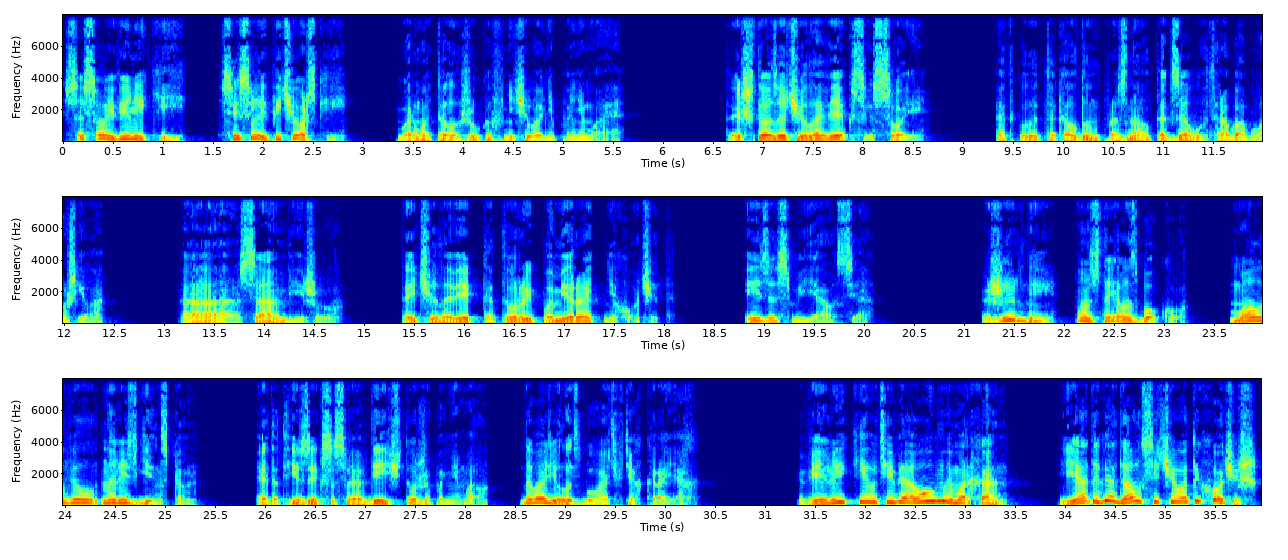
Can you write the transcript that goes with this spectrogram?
Сысой Великий, Сысой Печорский, — бормотал Жуков, ничего не понимая. — Ты что за человек, Сысой? Откуда-то колдун прознал, как зовут раба Божьего. — А, сам вижу. Ты человек, который помирать не хочет. И засмеялся. Жирный, он стоял сбоку, молвил на лезгинском. Этот язык Сысой Авдеич тоже понимал. Доводилось бывать в тех краях. — Великий у тебя ум, Мархан. Я догадался, чего ты хочешь.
